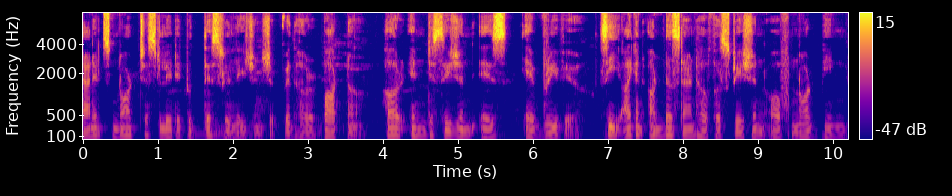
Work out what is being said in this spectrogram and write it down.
And it's not just related to this relationship with her partner. Her indecision is everywhere. See, I can understand her frustration of not being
